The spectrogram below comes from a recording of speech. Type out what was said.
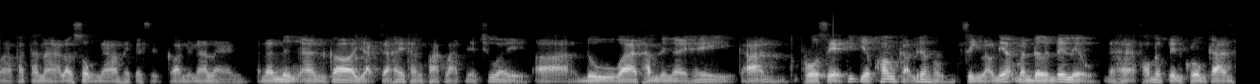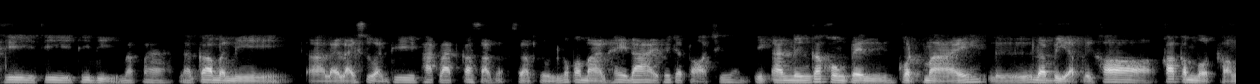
มาพัฒนาแล้วส่งน้ำให้เกษตรกรในหน้าแล้งอันนั้นหนึ่งอันก็อยากจะให้ทางภาครัฐเนี่ยช่วยดูว่าทำยังไงให้การโปรเซสที่เกี่ยวข้องกับเรื่องของสิ่งเหล่านี้มันเดินได้เร็วนะฮะเพราะมันเป็นโครงการที่ที่ที่ดีมากๆ แล้วก็มันมี หลาย ๆ ส่วนที่ภาครัฐก็สนับสนุนงบประมาณให้ได้เพื่อจะต่อเชื่อม อีกอันหนึงก็คงเป็นกฎหมายหรือระเบียบหรือข้อข้อกำหนดของ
